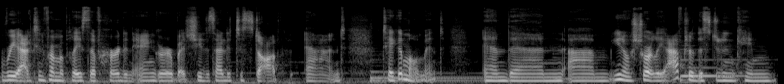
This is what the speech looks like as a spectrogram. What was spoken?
reacting from a place of hurt and anger but she decided to stop and take a moment. And then um, you know shortly after the student came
